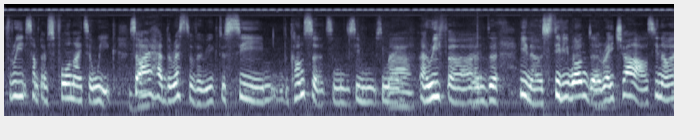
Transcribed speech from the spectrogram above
three, sometimes four nights a week. So I had the rest of the week to see the concerts and see, see my Wow. Aretha and, uh, you know, Stevie Wonder, Ray Charles, you know.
